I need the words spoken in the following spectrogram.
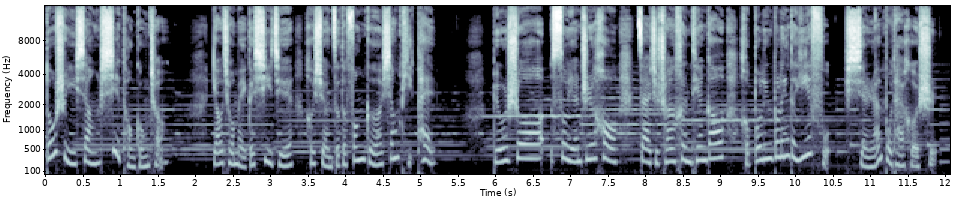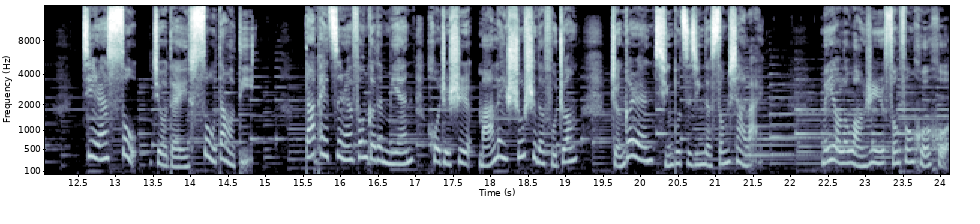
都是一项系统工程，要求每个细节和选择的风格相匹配。比如说，素颜之后再去穿恨天高和布灵布灵的衣服，显然不太合适。既然素就得素到底，配自然风格的棉或者是麻类舒适的服装，整个人情不自禁地松下来，没有了往日风风火火、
